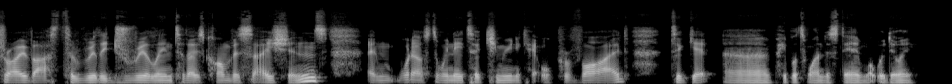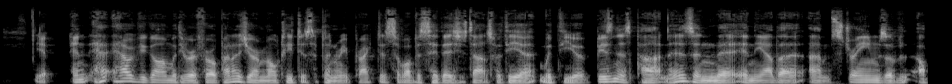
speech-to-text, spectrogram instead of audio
drove us to really drill into those conversations and what else do we need to communicate or provide to get uh, people to understand what we're doing. Yep. And how have you gone with your referral partners? You're a multidisciplinary practice, so obviously there starts with your with your business partners and the and the other um, streams of, of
